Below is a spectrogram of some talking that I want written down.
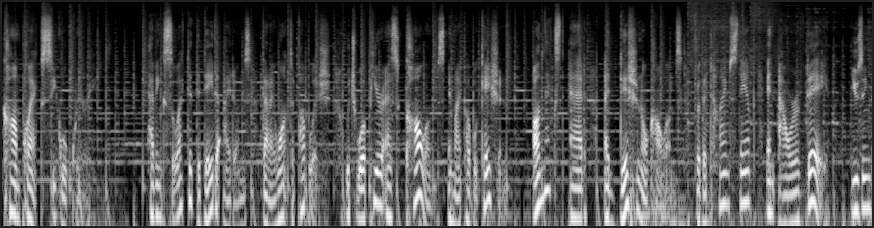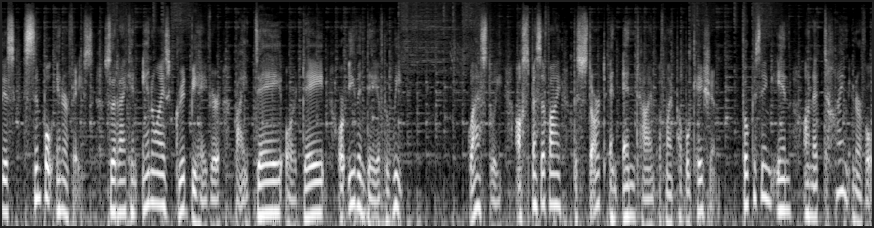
complex SQL query. Having selected the data items that I want to publish, which will appear as columns in my publication, I'll next add additional columns for the timestamp and hour of day, using this simple interface so that I can analyze grid behavior by day or date or even day of the week. Lastly, I'll specify the start and end time of my publication, focusing in on a time interval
